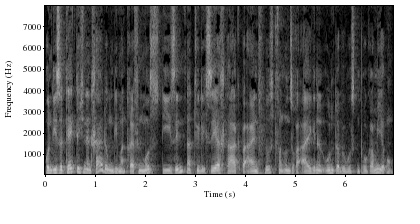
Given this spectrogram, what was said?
Und diese täglichen Entscheidungen, die man treffen muss, die sind natürlich sehr stark beeinflusst von unserer eigenen unterbewussten Programmierung.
